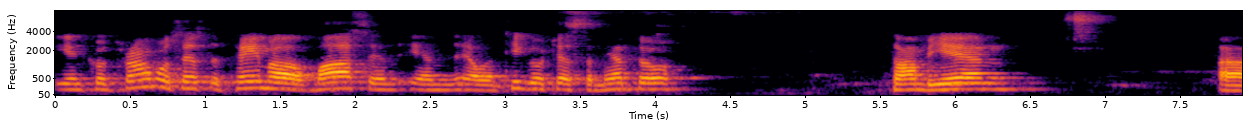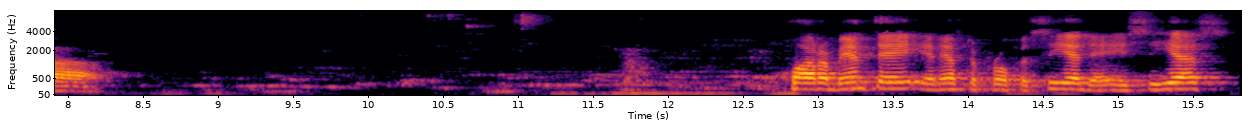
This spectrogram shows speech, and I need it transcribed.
Y encontramos este tema más en, en el Antiguo Testamento. También uh, claramente en esta profecía de Isaías,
